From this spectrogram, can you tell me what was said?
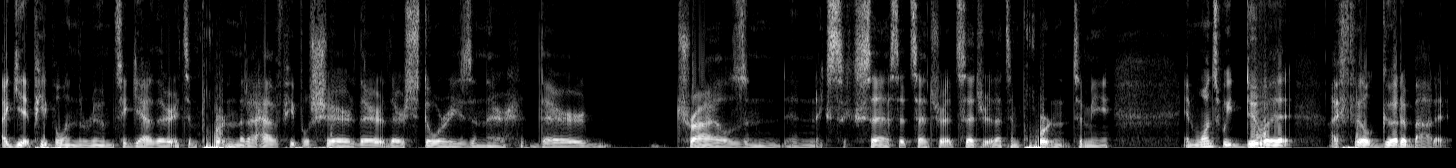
I get people in the room together. It's important that I have people share their their stories and their their trials and, and success, etc., etc. That's important to me. And once we do it, I feel good about it.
